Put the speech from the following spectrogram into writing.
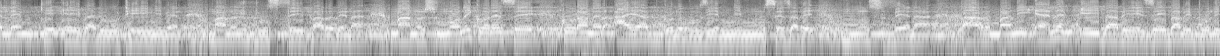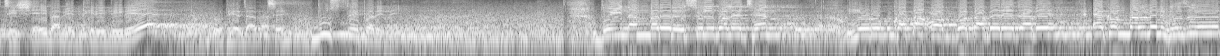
এলেমকে এইভাবে উঠিয়ে নেবেন? মানুষ বুঝতেই পারবে না। মানুষ মনে করেছে কোরআনের আয়াতগুলো বুঝি এমনি মুছে যাবে, মুছবে না। তার মানে এলেম এইভাবে, যেভাবে বলেছি, সেইভাবে ধীরে ধীরে উঠে যাচ্ছে। বুঝতেই পারিনি। দুই নম্বরে রসুল বলেছেন, মূর্খতা, অজ্ঞতা বেড়ে যাবে। এখন বলবেন, হুজুর,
